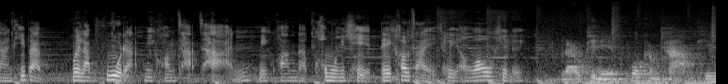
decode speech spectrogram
การที่แบบเวลาพูดอะมีความฉาดฉาน มีความแบบคอมมูนิเคตได้เข้าใจเคลียร์เอาว่าโอเคเลย แล้วทีนี้พวกคำถามที่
